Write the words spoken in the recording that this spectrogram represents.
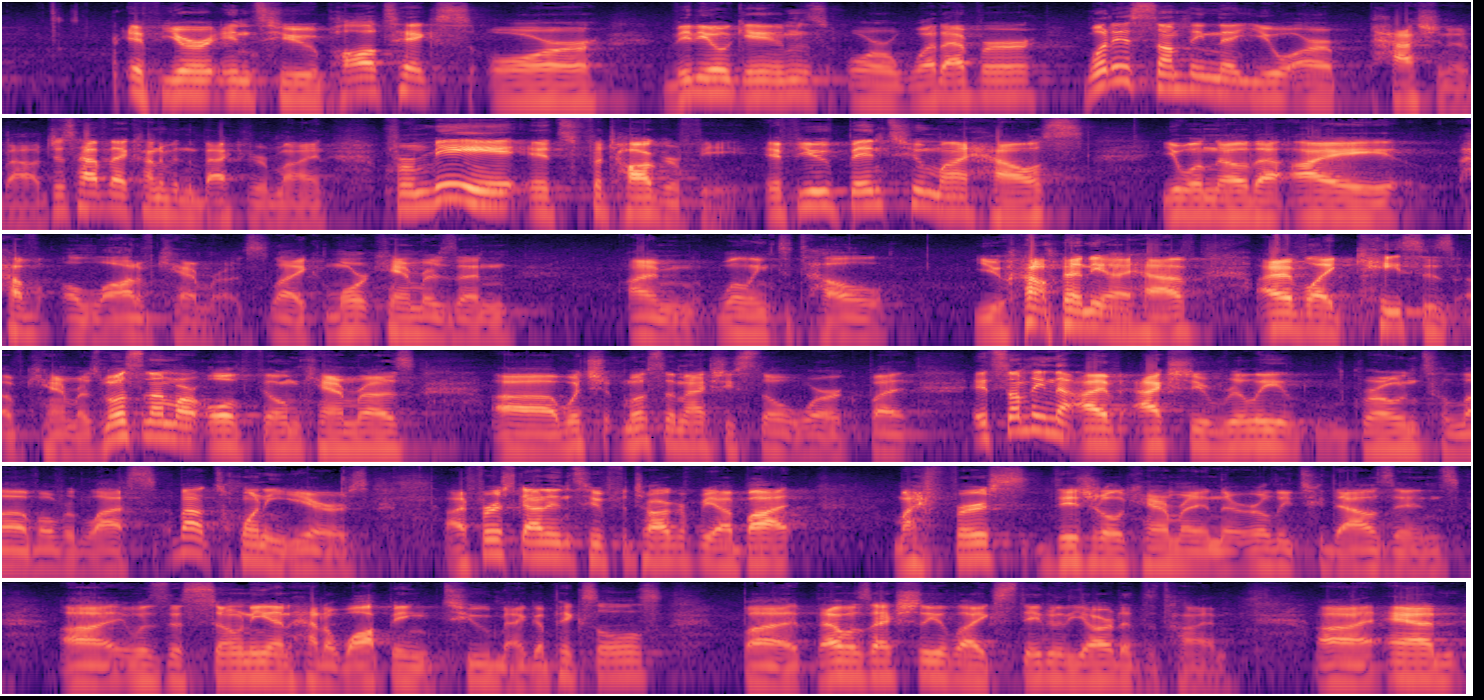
if you're into politics or video games or whatever, what is something that you are passionate about? Just have that kind of in the back of your mind. For me, it's photography. If you've been to my house, you will know that I have a lot of cameras, like more cameras than I'm willing to tell you how many I have. I have like cases of cameras. Most of them are old film cameras. Uh, which most of them actually still work, but it's something that I've actually really grown to love over the last about 20 years. I first got into photography. I bought my first digital camera in the early 2000s Uh, it was this Sony and had a whopping two megapixels, but that was actually like state of the art at the time. Uh, and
